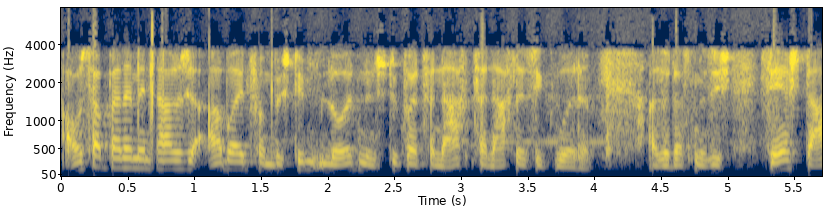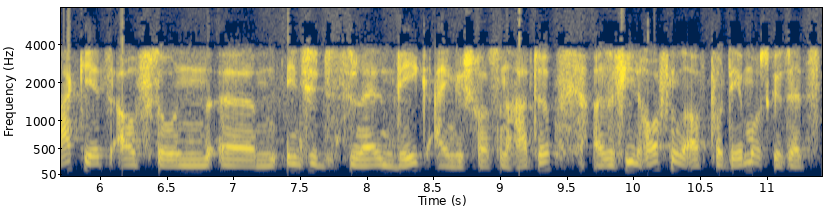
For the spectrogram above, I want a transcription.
außerparlamentarische Arbeit von bestimmten Leuten ein Stück weit vernachlässigt wurde. Also dass man sich sehr stark jetzt auf so einen ähm, institutionellen Weg eingeschossen hatte, also viel Hoffnung auf Podemos gesetzt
